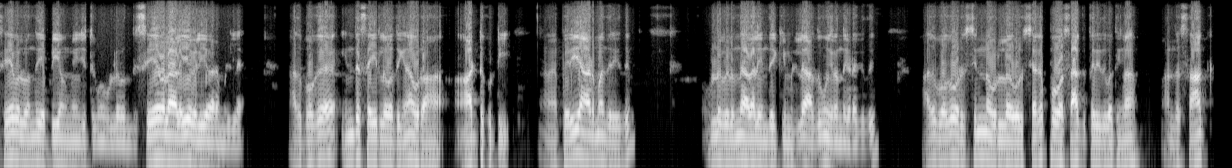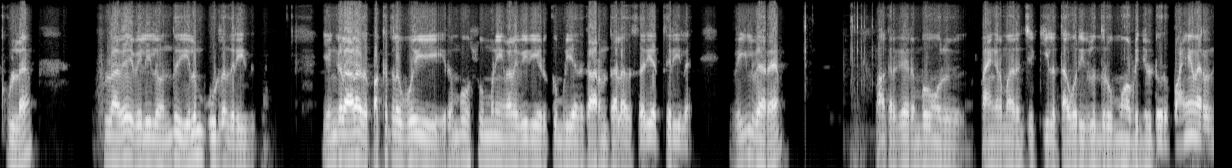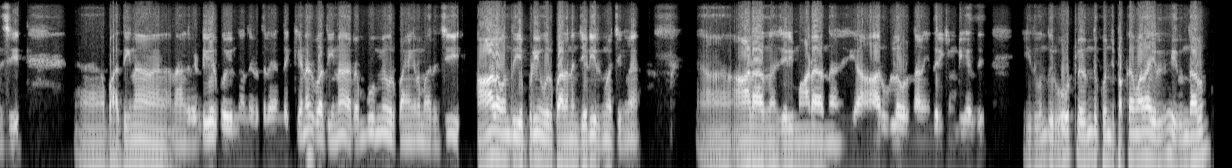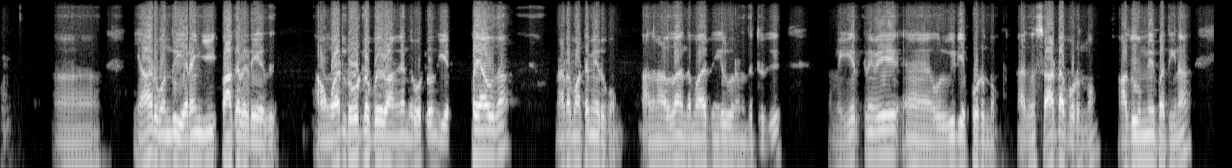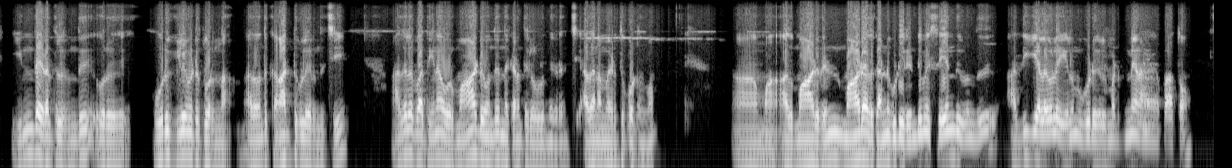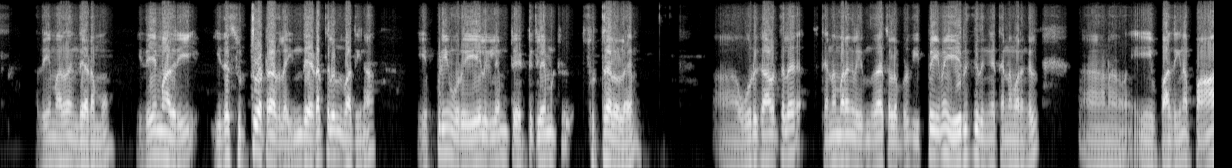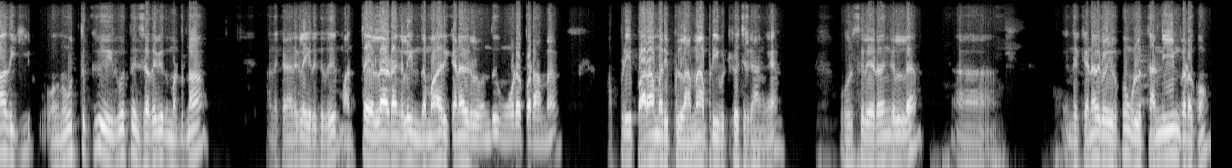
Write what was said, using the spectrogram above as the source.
சேவல் வந்து எப்படியும் அவங்க மேய்ஞ்சிட்டு உள்ள வந்து சேவலாலேயே வெளியே வர முடியல. அது போக இந்த சைடில் பார்த்தீங்கன்னா ஒரு ஆட்டுக்குட்டி பெரிய ஆடு மாதிரி தெரியுது. உள்ளே விழுந்து அதால் எந்திரிக்க முடியல அதுவும் இறந்து கிடக்குது. அது போக ஒரு சின்ன உள்ள ஒரு சிகப்பு ஒரு சாக்கு தெரியுது பார்த்தீங்களா அந்த சாக்குக்குள்ள ஃபுல்லாகவே வெளியில் வந்து எலும்பு கூடு தான் தெரியுது. எங்களால் அது பக்கத்தில் போய் ரொம்ப zoom பண்ணி எங்களால் வீடியோ எடுக்க முடியாத காரணத்தால் அது சரியாக தெரியல. வெயில் வேற. பார்க்குறக்கே ரொம்பவும் ஒரு பயங்கரமாக இருந்துச்சு. கீழே தவறி விழுந்துருமோ அப்படின்னு சொல்லிட்டு ஒரு பயம் வேறு இருந்துச்சு. பார்த்தீங்கன்னா நாங்கள் ரெண்டு பேர் போயிருந்தோம் அந்த இடத்துல. இந்த கிணறு பார்த்தீங்கன்னா ரொம்பவுமே ஒரு பயங்கரமாக இருந்துச்சு. ஆழம் வந்து எப்படியும் ஒரு பதினஞ்சு அடி இருக்குன்னு வச்சுங்களேன் ஆடாக இருந்தாலும் சரி மாடாக இருந்தாலும் சரி ஆறு உள்ளே விழுந்தாலும் எந்திரிக்க முடியாது. இது வந்து ரோட்டில் இருந்து கொஞ்சம் பக்கமாக தான் இருக்குது இருந்தாலும் யாரும் வந்து இறங்கி பார்க்கறது கிடையாது. அவங்க வாட்டில் ரோட்டில் போயிடுவாங்க அந்த ரோட்டில் வந்து எப்பயாவது தான் நடமாட்டமே இருக்கும். அதனால தான் இந்த மாதிரி நிகழ்வு நடந்துகிட்ருக்கு நம்ம ஏற்கனவே ஒரு வீடியோ போட்டிருந்தோம். அது வந்து ஷார்ட்டாக போட்டிருந்தோம். அதுவுமே பார்த்தீங்கன்னா இந்த இடத்துல இருந்து ஒரு ஒரு கிலோமீட்டர் தூரம் தான். அது வந்து காட்டுக்குள்ளே இருந்துச்சு. அதில் பார்த்தீங்கன்னா ஒரு மாடு வந்து இந்த கிணத்துல விழுந்து கிடந்துச்சு அதை நம்ம எடுத்து போட்டிருந்தோம். அது மாடு ரெண்டு மாடு அது கண்ணுக்குட்டி ரெண்டுமே சேர்ந்து விழுந்து அதிக அளவில் எலும்புக்கூடுகள் மட்டுமே நாங்கள் பார்த்தோம். அதே மாதிரி தான் இந்த இடமும். இதே மாதிரி இதை சுற்று வட்டாரத்தில் இந்த இடத்துல இருந்து பார்த்தீங்கன்னா எப்படியும் ஒரு ஏழு கிலோமீட்டர் எட்டு கிலோமீட்டர் சுற்றளவில் ஒரு காலத்தில் தென்னை மரங்கள் இருந்ததாக சொல்லப்படுது. இப்பயுமே இருக்குதுங்க தென்னை மரங்கள். ஆனால் பார்த்தீங்கன்னா பாதிக்கு நூற்றுக்கு இருபத்தஞ்சி சதவீதம் மட்டும்தான் அந்த கிணறுகள் இருக்குது. மற்ற எல்லா இடங்களும் இந்த மாதிரி கிணறுகள் வந்து மூடப்படாமல் அப்படியே பராமரிப்பு இல்லாமல் அப்படியே விட்டு வச்சுருக்காங்க. ஒரு சில இடங்களில் இந்த கிணறுகள் இருக்கும் உள்ள தண்ணியும் கிடக்கும்.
